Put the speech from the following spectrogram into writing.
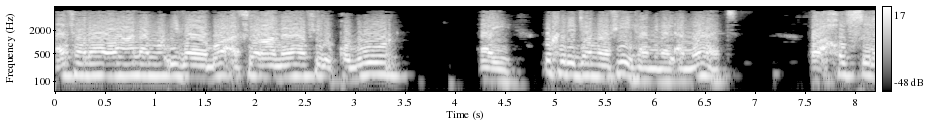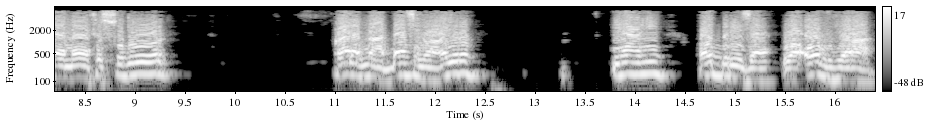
أفلا يعلم إذا بعثر ما في القبور؟ أي أخرج ما فيها من الأموات. وحصل ما في الصدور. قال ابن عباس وغيره يعني أبرز وأظهر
